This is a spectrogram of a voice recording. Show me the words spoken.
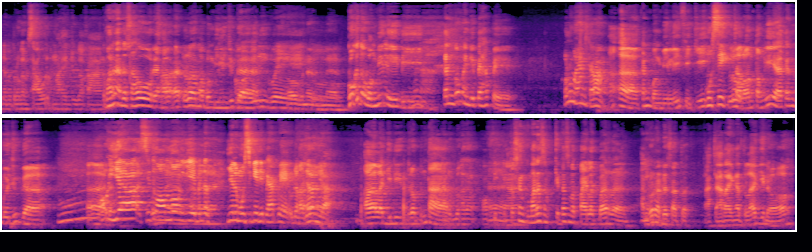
Dapat program sahur kemarin juga kan. kemarin ada sahur yang Sahur. lu sama bang Billy juga Sama Bang Billy gue. oh benar benar gue ketemu bang Billy di kan gue main di PHP Oh lu main sekarang? Ah, ah, kan bang Billy Vicky Musik lu? Calontong iya kan gue juga Eh, oh iya, situ bener, ngomong, iya bener. bener. Iya lu musiknya di PHP, udah gak jalan ya? Eh, lagi di drop bentar dulu kata covid Eh, kan. terus kan kemarin kita sempat pilot bareng Anggur Iya. ada satu acara yang satu lagi dong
